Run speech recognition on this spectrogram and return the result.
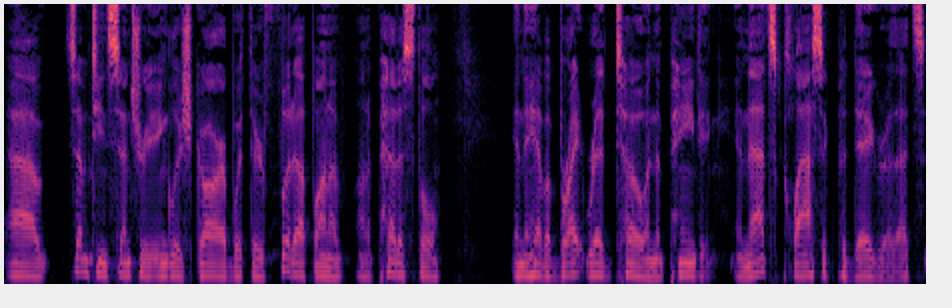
uh, 17th century English garb with their foot up on a on a pedestal, and they have a bright red toe in the painting, and that's classic podagra. That's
